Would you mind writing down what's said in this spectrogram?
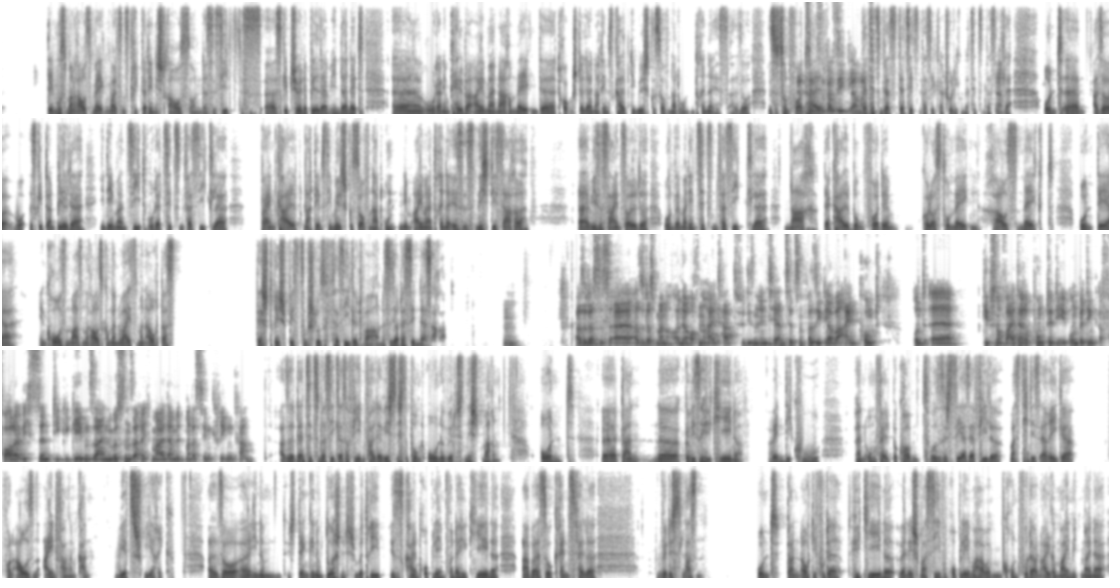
den muss man rausmelken, weil sonst kriegt er den nicht raus. Und das sieht, das, äh, es gibt schöne Bilder im Internet, äh, wo dann im Kälbereimer nach dem Melken der Trockensteller, nachdem das Kalb die Milch gesoffen hat, unten drin ist. Also es ist so ein Vorteil. Der Zitzenversiegler. Der, Zitzenvers der Zitzenversiegler, Entschuldigung, der Zitzenversiegler. Ja. Und äh, also wo, es gibt dann Bilder, in denen man sieht, wo der Zitzenversiegler beim Kalb, nachdem es die Milch gesoffen hat, unten im Eimer drin ist, ist nicht die Sache, äh, wie es sein sollte. Und wenn man den Zitzenversiegler nach der Kalbung vor dem Kolostrum-Melken rausmelkt und der in großen Massen rauskommt, dann weiß man auch, dass der Strich bis zum Schluss versiegelt war. Und das ist ja der Sinn der Sache. Hm. Also das ist, äh, also dass man eine Offenheit hat für diesen internen Zitzenversiegler war ein Punkt. Und äh, gibt es noch weitere Punkte, die unbedingt erforderlich sind, die gegeben sein müssen, sage ich mal, damit man das hinkriegen kann? Also der Zitzenversiegler ist auf jeden Fall der wichtigste Punkt. Ohne würde ich es nicht machen. Und äh, dann eine gewisse Hygiene. Wenn die Kuh ein Umfeld bekommt, wo sie sich sehr, sehr viele Mastitis-Erreger von außen einfangen kann, wird es schwierig. Also äh, in einem, ich denke, in einem durchschnittlichen Betrieb ist es kein Problem von der Hygiene, aber so Grenzfälle würde ich es lassen. Und dann auch die Futterhygiene, wenn ich massive Probleme habe mit dem Grundfutter und allgemein mit meiner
